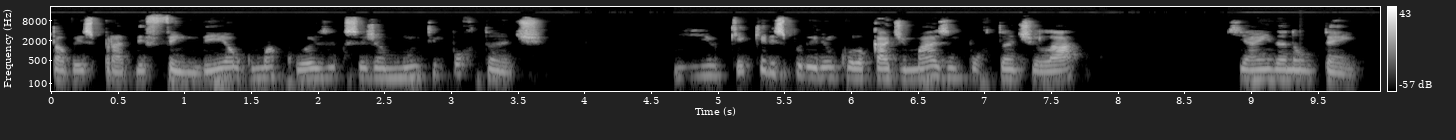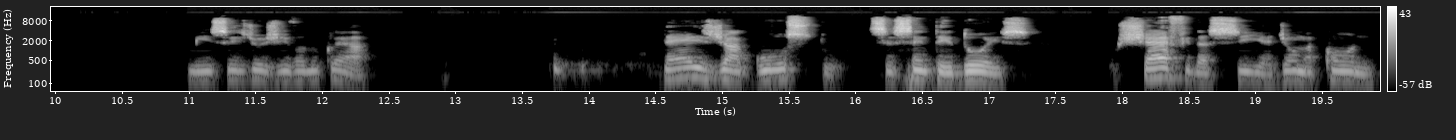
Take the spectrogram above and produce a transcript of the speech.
Talvez para defender alguma coisa que seja muito importante. E o que, que eles poderiam colocar de mais importante lá que ainda não tem? Mísseis de ogiva nuclear. 10 de agosto de 62, o chefe da CIA, John McCone,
